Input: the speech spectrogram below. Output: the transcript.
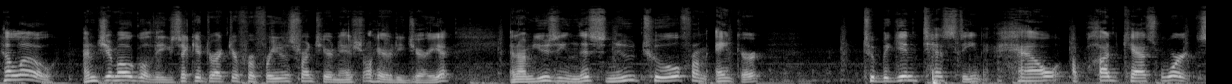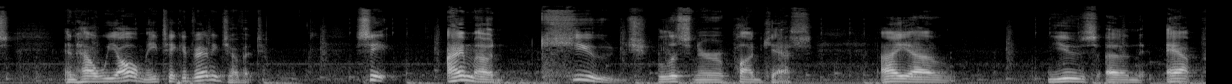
Hello, I'm Jim Ogle, the Executive Director for Freedom's Frontier National Heritage Area, and I'm using this new tool from Anchor to begin testing how a podcast works and how we all may take advantage of it. See, I'm a huge listener of podcasts. I uh, use an app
